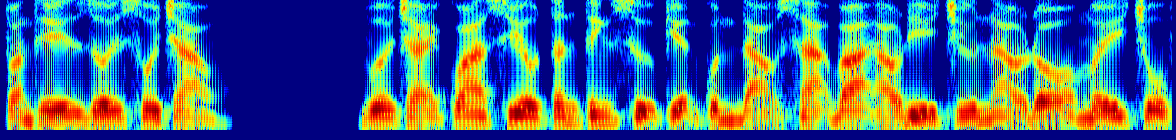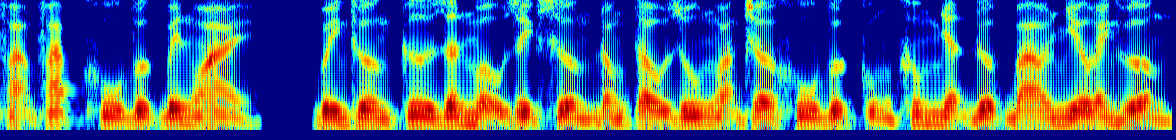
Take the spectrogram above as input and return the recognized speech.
toàn thế giới sôi trào. Vừa trải qua siêu tân tinh sự kiện quần đảo xạ ba áo đỉ trừ nào đó mấy chỗ phạm pháp khu vực bên ngoài, bình thường cư dân mậu dịch xưởng đóng tàu du ngoạn chờ khu vực cũng không nhận được bao nhiêu ảnh hưởng.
